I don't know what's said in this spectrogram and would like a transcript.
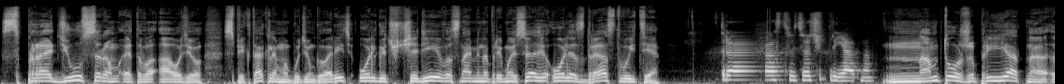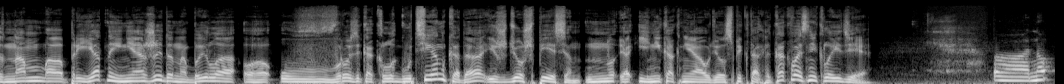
С продюсером этого аудиоспектакля мы будем говорить. Ольга Чучадеева с нами на прямой связи. Оля, здравствуйте. Здравствуйте, очень приятно. Нам тоже приятно. Нам а, приятно и неожиданно было а, у вроде как Лагутенко, да, и ждешь песен, но, и никак не аудиоспектакль. Как возникла идея? Э, Но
